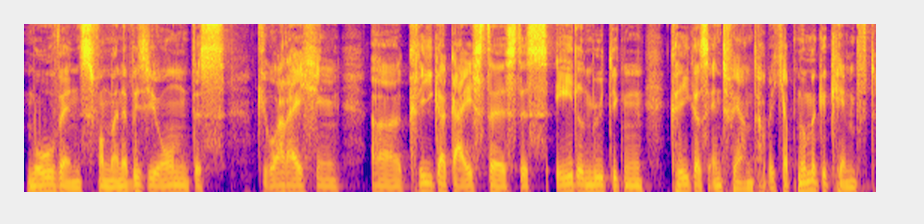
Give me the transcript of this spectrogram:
Movens, von meiner Vision des glorreichen äh, Kriegergeistes, des edelmütigen Kriegers entfernt habe. Ich habe nur mehr gekämpft.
